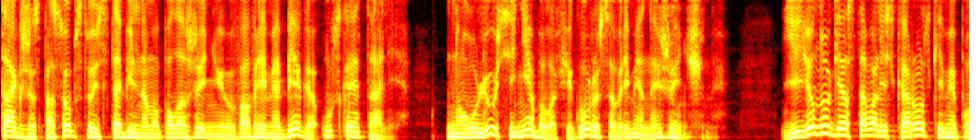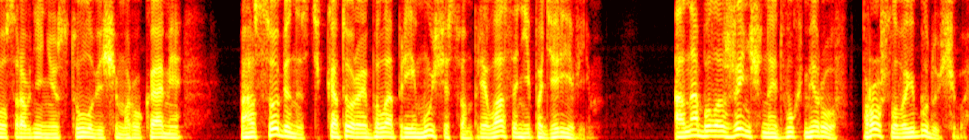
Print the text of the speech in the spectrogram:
Также способствует стабильному положению во время бега узкая талия. Но у Люси не было фигуры современной женщины. Ее ноги оставались короткими по сравнению с туловищем и руками, особенность, которая была преимуществом при лазании по деревьям. Она была женщиной двух миров, прошлого и будущего,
